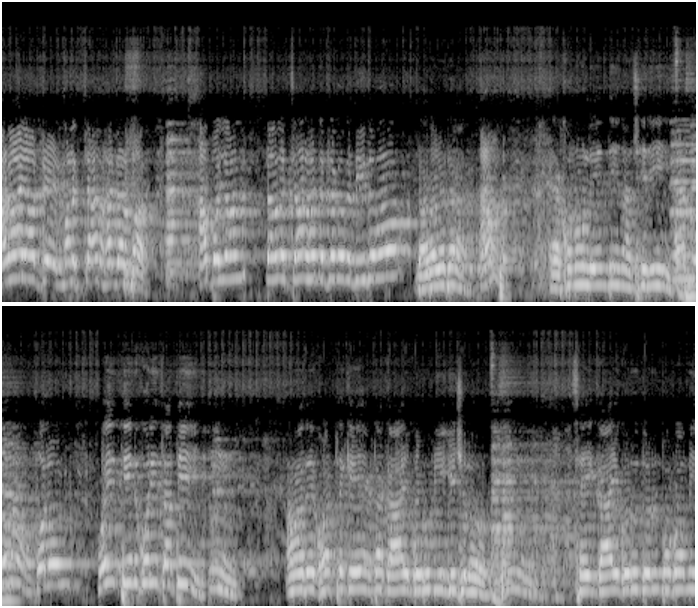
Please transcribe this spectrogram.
আড়াই আর দেড় মানে চার হাজার বার আব্বাজান তাহলে চার হাজার টাকা ওকে দিয়ে দেবো। দাঁড়া বেটা। হ্যাঁ? এখনও লেনদেন আছে রে। বলুন। ওই তিন করি তাঁতি। হুম আমাদের ঘর থেকে একটা গায়ে গরু নিয়ে গিয়েছিল। সেই গায়ে গরু ধরুন পাবো আমি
